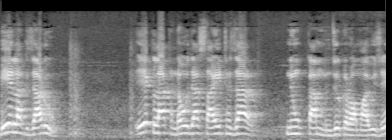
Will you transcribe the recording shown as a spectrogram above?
બે લાખ ઝાડુ, એક લાખ નવ હજાર સાઠ હજારનું કામ મંજૂર કરવામાં આવ્યું છે.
